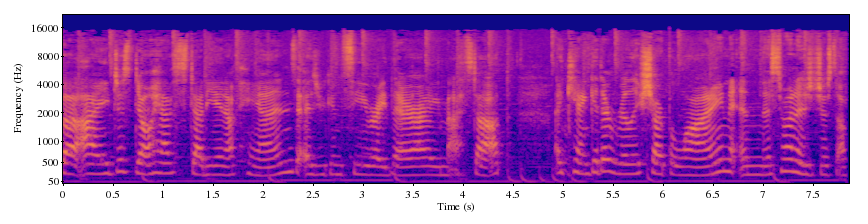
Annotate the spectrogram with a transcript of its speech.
but I just don't have steady enough hands. As you can see right there, I messed up. I can't get a really sharp line and this one is just a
